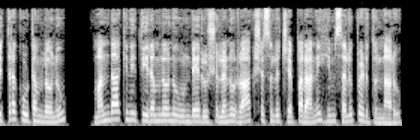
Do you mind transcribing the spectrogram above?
చిత్రకూటంలోనూ మందాకిని తీరంలోనూ ఉండే ఋషులను రాక్షసులు చెప్పరాని హింసలు పెడుతున్నారు.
